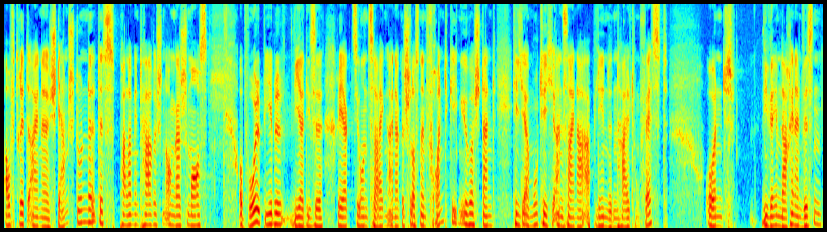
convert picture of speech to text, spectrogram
Auftritt eine Sternstunde des parlamentarischen Engagements, obwohl Bebel, wie er diese Reaktion zeigen, einer geschlossenen Front gegenüberstand, hielt er mutig an seiner ablehnenden Haltung fest. Und wie wir im Nachhinein wissen,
